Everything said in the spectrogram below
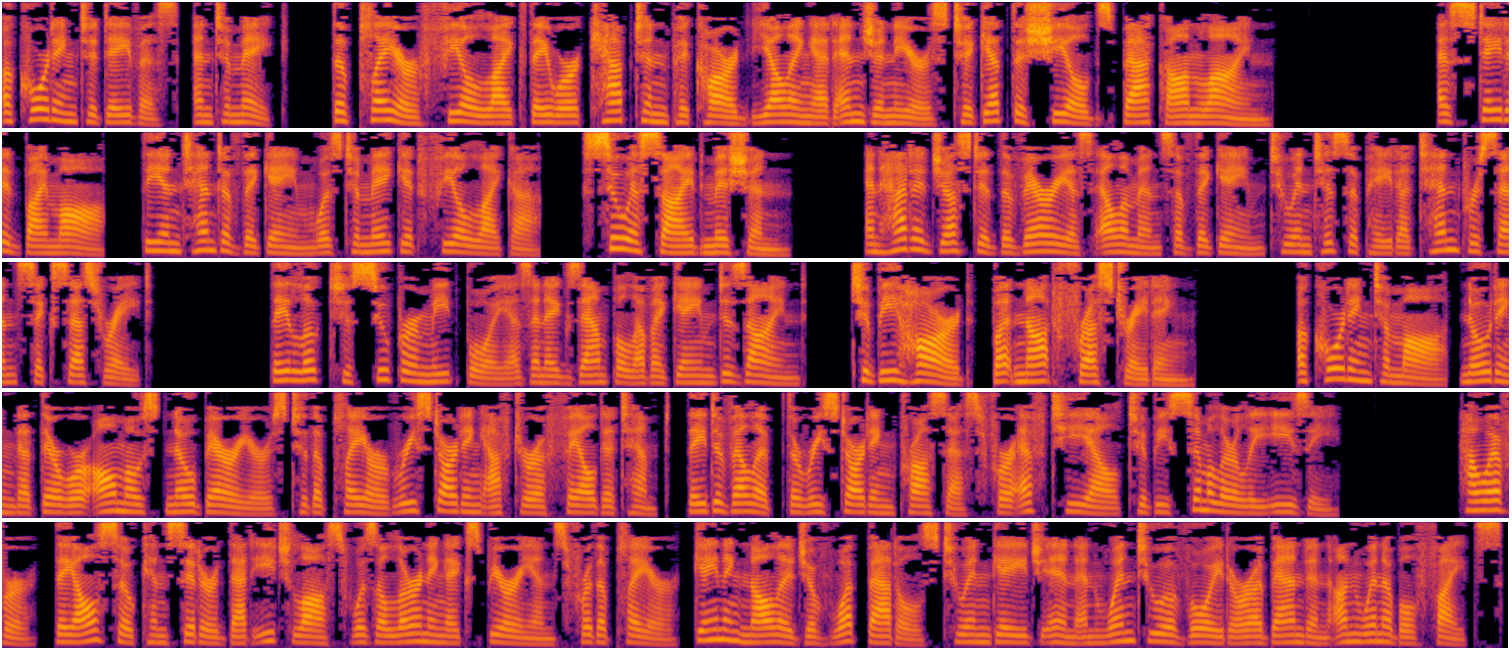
According to Davis, and to make the player feel like they were Captain Picard yelling at engineers to get the shields back online. As stated by Ma, the intent of the game was to make it feel like a suicide mission and had adjusted the various elements of the game to anticipate a 10% success rate. They looked to Super Meat Boy as an example of a game designed to be hard, but not frustrating. According to Ma, noting that there were almost no barriers to the player restarting after a failed attempt, they developed the restarting process for FTL to be similarly easy. However, they also considered that each loss was a learning experience for the player, gaining knowledge of what battles to engage in and when to avoid or abandon unwinnable fights.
